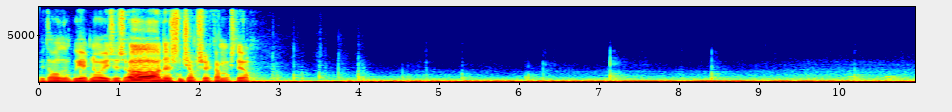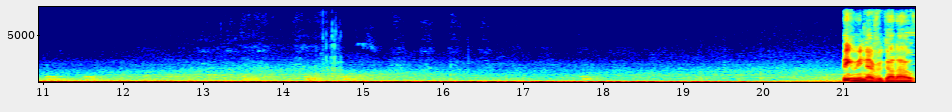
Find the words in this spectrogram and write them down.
With all the weird noises. Oh, there's a jump scare coming still. Think we never got out.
